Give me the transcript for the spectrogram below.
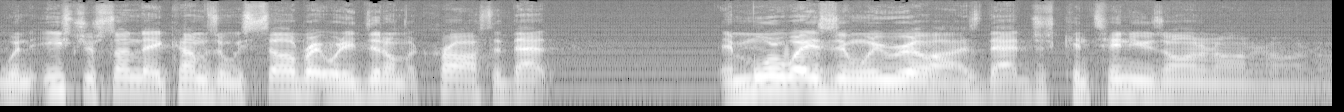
when Easter Sunday comes and we celebrate what he did on the cross, that that, in more ways than we realize, that just continues on and on and on and on.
